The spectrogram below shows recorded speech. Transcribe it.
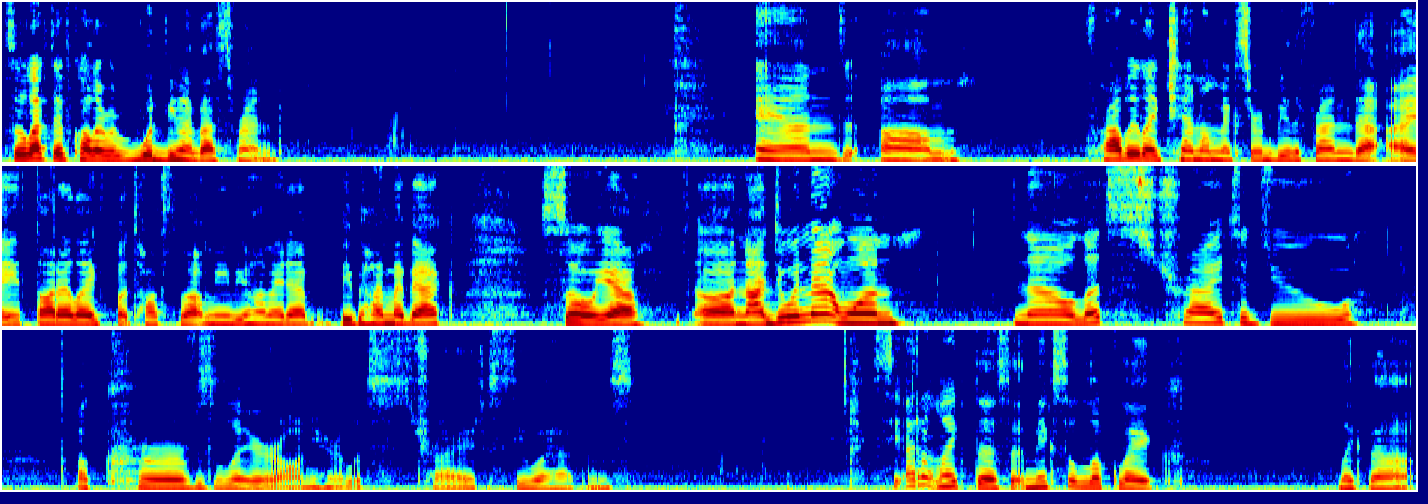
selective color would be my best friend. And um, probably like channel mixer would be the friend that I thought I liked but talks about me behind my behind my back. So yeah, uh, not doing that one. Now let's try to do a curves layer on here. Let's try to see what happens. See, I don't like this. It makes it look like like that.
